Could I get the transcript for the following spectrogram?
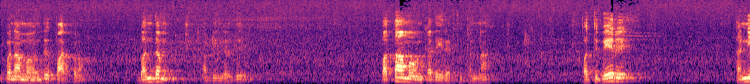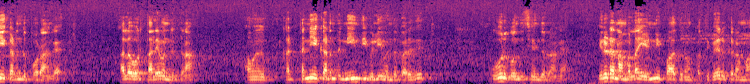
இப்போ நம்ம வந்து பார்க்குறோம். பந்தம் அப்படிங்கிறது பத்தாமவன் கதையில் எடுத்துக்கிட்டோம்னா பத்து பேர் தண்ணியை கடந்து போகிறாங்க அதில் ஒரு தலைவன் இருக்கிறான். அவன் க தண்ணியை கடந்து நீந்தி வெளியே வந்த பிறகு ஊருக்கு வந்து சேர்ந்துடுறாங்க. இருடா நம்மலாம் எண்ணி பார்த்துருவோம் பத்து பேர் இருக்கிறோமா?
